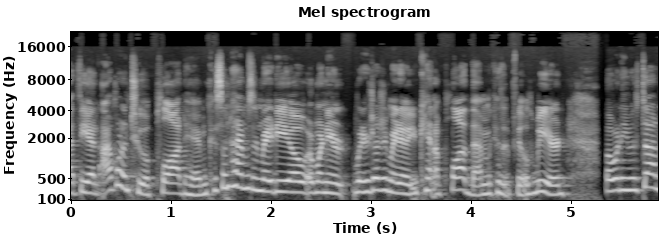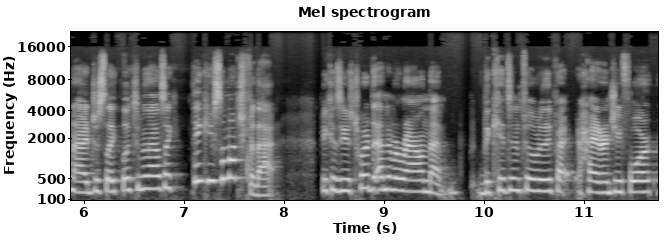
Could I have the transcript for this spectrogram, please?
at the end I wanted to applaud him because sometimes in radio or when you're when you're judging radio, you can't applaud them because it feels weird. But when he was done, I just like looked at him and I was like, "Thank you so much for that." Because he was toward the end of a round that the kids didn't feel really high energy for,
